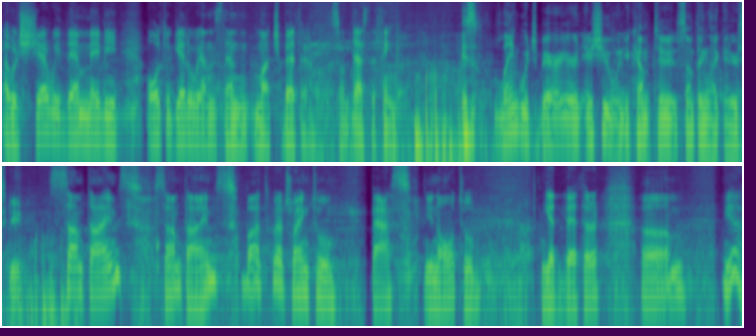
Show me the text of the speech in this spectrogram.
I will share with them. Maybe all together we understand much better. So that's the thing. Is language barrier an issue when you come to something like interski? Sometimes, sometimes, but we're trying to pass, you know, to get better. Um, yeah.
